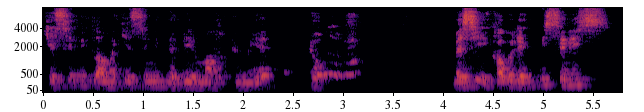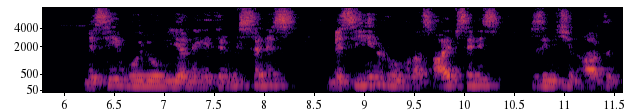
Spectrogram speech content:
kesinlikle ama kesinlikle bir mahkumiyet yoktur. Mesih'i kabul etmişseniz, Mesih'in buyruğunu yerine getirmişseniz, Mesih'in ruhuna sahipseniz bizim için artık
